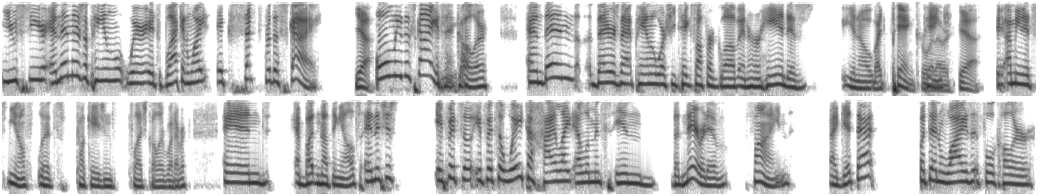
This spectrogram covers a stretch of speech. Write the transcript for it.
you see her, and then there's a panel where it's black and white, except for the sky. Yeah. Only the sky is in color. And then there's that panel where she takes off her glove and her hand is, you know, Like pink or Pink. whatever. Yeah. I mean, it's you know, it's Caucasian flesh color, whatever, and but nothing else. And it's just if it's a if it's a way to highlight elements in the narrative, fine, I get that. But then why is it full color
